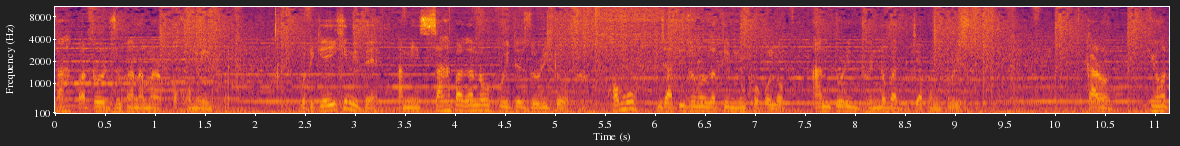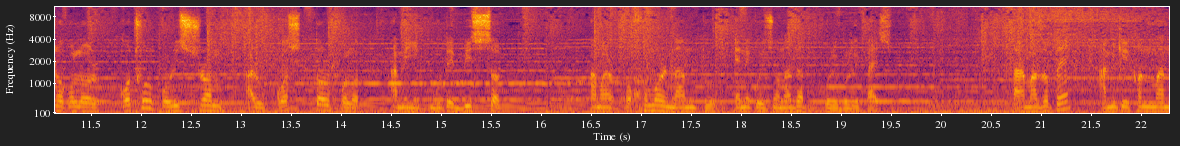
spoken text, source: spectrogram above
চাহপাতৰ যোগান আমাৰ অসমেই হয়। গতিকে এইখিনিতে আমি চাহ বাগানৰ সৈতে জড়িত সমূহ জাতি জনজাতিৰ লোকসকলক আন্তৰিক ধন্যবাদ জ্ঞাপন কৰিছোঁ। কাৰণ সিহঁতসকলৰ কঠোৰ পৰিশ্ৰম আৰু কষ্টৰ ফলত আমি গোটেই বিশ্বত আমাৰ অসমৰ নামটো এনেকৈ জনাজাত কৰিবলৈ পাইছোঁ। তাৰ মাজতে আমি কেইখনমান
